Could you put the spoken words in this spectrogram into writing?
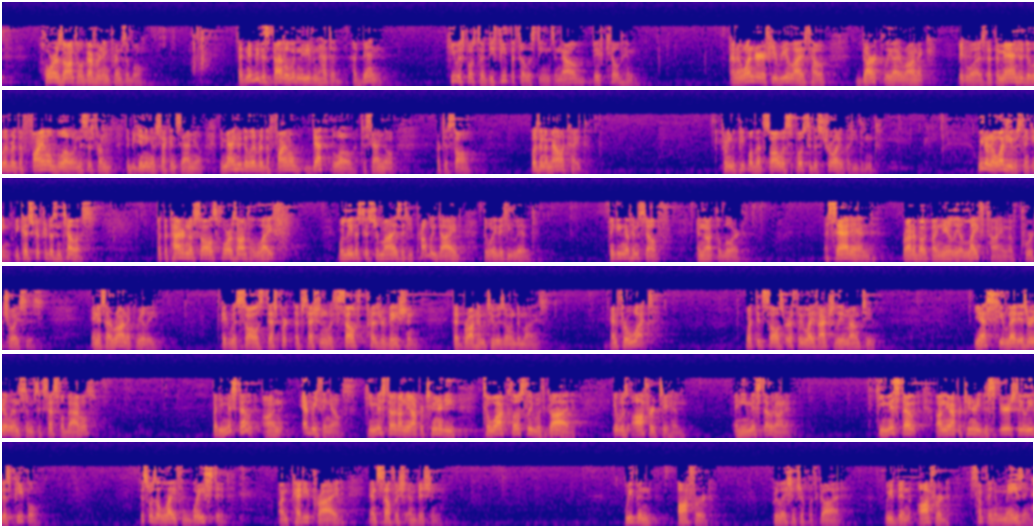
horizontal governing principle, that maybe this battle wouldn't have even had to have been. He was supposed to defeat the Philistines, and now they've killed him. And I wonder if he realized how darkly ironic it was that the man who delivered the final blow, and this is from the beginning of 2 Samuel, the man who delivered the final death blow to Samuel or to Saul was an Amalekite from the people that Saul was supposed to destroy, but he didn't. We don't know what he was thinking because Scripture doesn't tell us. But the pattern of Saul's horizontal life would lead us to surmise that he probably died the way that he lived, thinking of himself and not the Lord. A sad end brought about by nearly a lifetime of poor choices. And it's ironic, really. It was Saul's desperate obsession with self preservation that brought him to his own demise. And for what? What did Saul's earthly life actually amount to? Yes, he led Israel in some successful battles, but he missed out on everything else. He missed out on the opportunity to walk closely with God. It was offered to him, and he missed out on it. He missed out on the opportunity to spiritually lead his people. This was a life wasted on petty pride and selfish ambition. We've been offered relationship with God. We've been offered something amazing.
